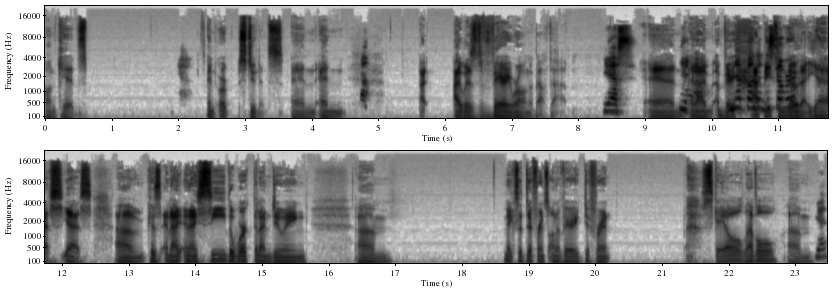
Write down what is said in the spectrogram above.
on kids yeah. and or students and and yeah. I was very wrong about that. Yes. And yeah. and I'm, I'm very happy to, to, know that. Yes, yes. Because um, and I and I see the work that I'm doing um, makes a difference on a very different scale level. Um, yes.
